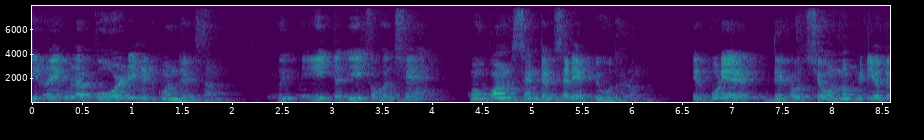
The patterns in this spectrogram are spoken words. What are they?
ইরেগুলার কোঅর্ডিনেট কনজেকশন তো এইটা এইসব হচ্ছে কম্পাউন্ড সেন্টেন্সের একটি উদাহরণ। এরপরে দেখা হচ্ছে অন্য ভিডিওতে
